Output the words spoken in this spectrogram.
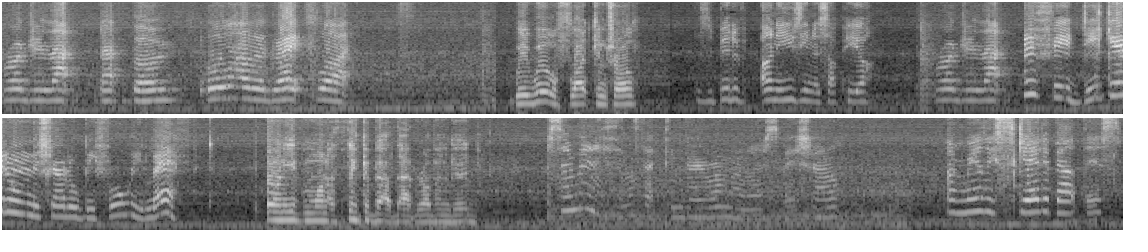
Roger that, that bow. All have a great flight. We will, Flight Control. There's a bit of uneasiness up here. Roger that. What if we did get on the shuttle before we left? Don't even want to think about that, Robin Good. There's so many things that can go wrong on a space shuttle. I'm really scared about this.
